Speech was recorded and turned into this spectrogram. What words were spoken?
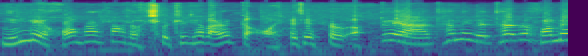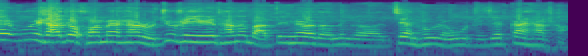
您这黄牌杀手就直接把人搞下去是吧？对啊，他那个他说黄牌为啥叫黄牌杀手？就是因为他能把对面的那个箭头人物直接干下场，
